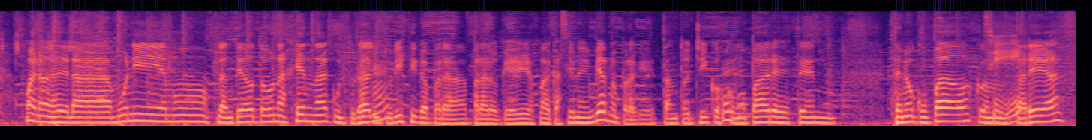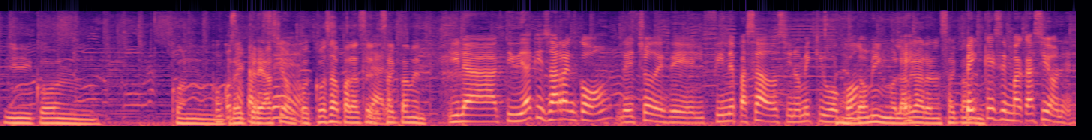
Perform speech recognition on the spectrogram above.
bueno, desde la MUNI hemos planteado toda una agenda cultural y turística para, para lo que es vacaciones de invierno, para que tanto chicos como padres estén, estén ocupados con tareas y con con, recreación, con cosas para hacer, exactamente. Y la actividad que ya arrancó, de hecho desde el fin de pasado, si no me equivoco. El domingo largaron, exactamente. Peques en vacaciones.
